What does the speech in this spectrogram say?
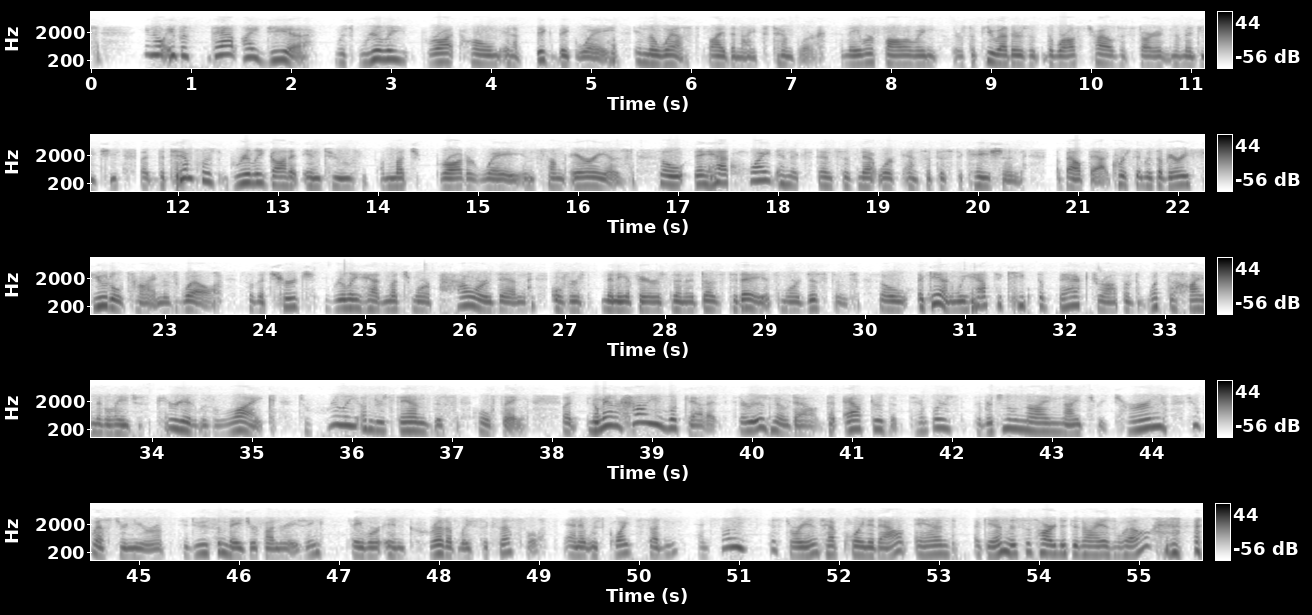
You know, it was that idea was really brought home in a big, big way in the West by the Knights Templar. And they were following, there's a few others, the Rothschilds had started, and the Medici, but the Templars really got it into a much broader way in some areas. So they had quite an extensive network and sophistication about that. Of course, it was a very feudal time as well. So the church really had much more power then over many affairs than it does today. It's more distant. So again, we have to keep the backdrop of what the High Middle Ages period was like to really understand this whole thing. But no matter how you look at it, there is no doubt that after the Templars, the original nine knights returned to Western Europe to do some major fundraising, they were incredibly successful. And it was quite sudden. And some historians have pointed out, and again, this is hard to deny as well,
